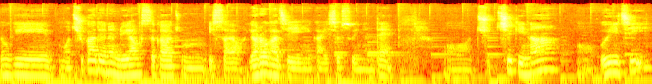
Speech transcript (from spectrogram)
여기 뭐 추가되는 뉘앙스가 좀 있어요. 여러 가지가 있을 수 있는데 어, 추측이나 어, 의지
